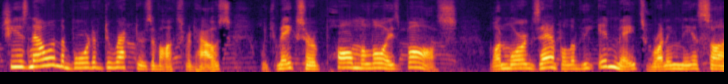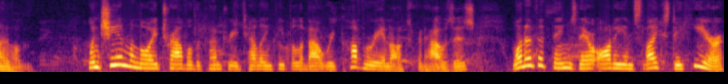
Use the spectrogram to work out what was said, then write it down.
She is now on the board of directors of Oxford House, which makes her Paul Molloy's boss. One more example of the inmates running the asylum. When she and Molloy travel the country telling people about recovery in Oxford houses, one of the things their audience likes to hear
